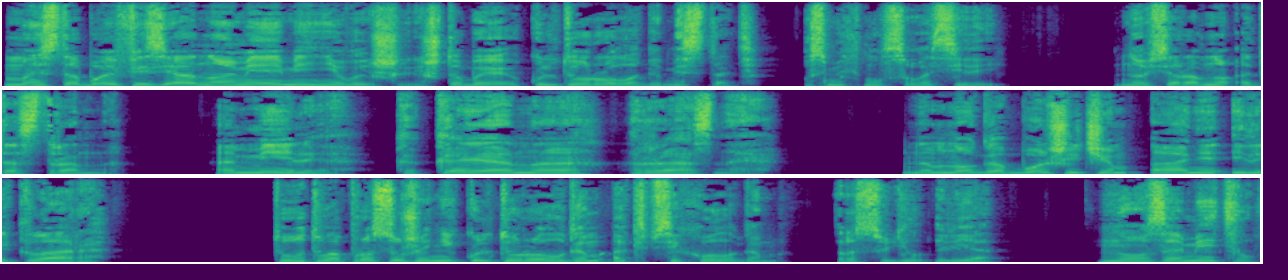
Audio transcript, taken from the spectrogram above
Мы с тобой физиономиями не вышли, чтобы культурологами стать», — усмехнулся Василий. «Но все равно это странно. Амелия, какая она разная. Намного больше, чем Аня или Клара. Тут вопрос уже не к культурологам, а к психологам, рассудил Илья. Но заметил,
